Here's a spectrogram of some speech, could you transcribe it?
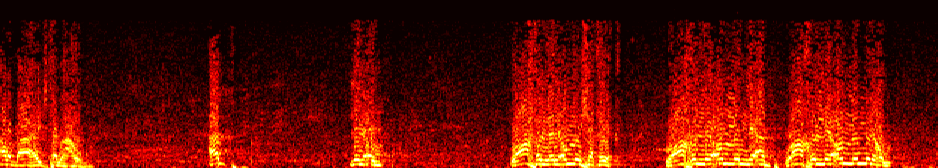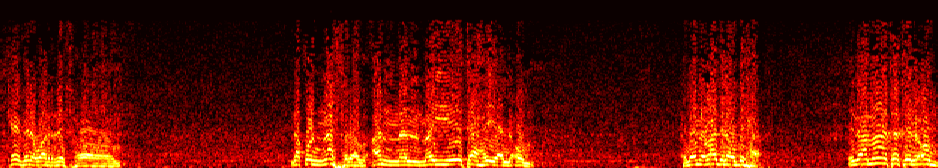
أربعة اجتمعوا. أب للأم. وأخ للأم شقيق وأخ لأم لأب وأخ لأم من أم. كيف نورثهم؟ نقول نفرض أن الميتة هي الأم. لأن أدلوا بها. إذا ماتت الأم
